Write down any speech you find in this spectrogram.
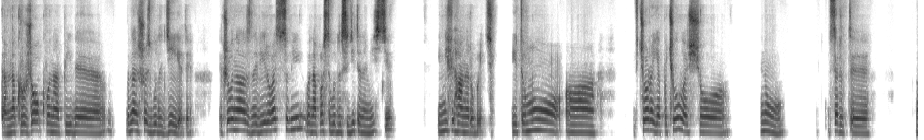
там на кружок, вона піде, вона щось буде діяти. Якщо вона зневірилась в собі, вона просто буде сидіти на місці і ніфіга не робить. І тому а, вчора я почула, що ну, серед, е, е,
